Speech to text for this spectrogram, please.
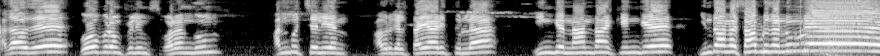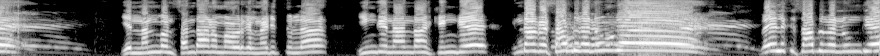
அதாவது கோபுரம் பிலிம்ஸ் வழங்கும் அன்பு அவர்கள் தயாரித்துள்ள இங்க நான் தான் கிங்கு இந்தாங்க சாப்பிடுங்க நுங்கு. என் நண்பன் சந்தானம் அவர்கள் நடித்துள்ள இங்கு நான் தான் கிங்கு. இந்தாங்க சாப்பிடுங்க நுங்கு. வெயிலுக்கு சாப்பிடுங்க நுங்கு.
